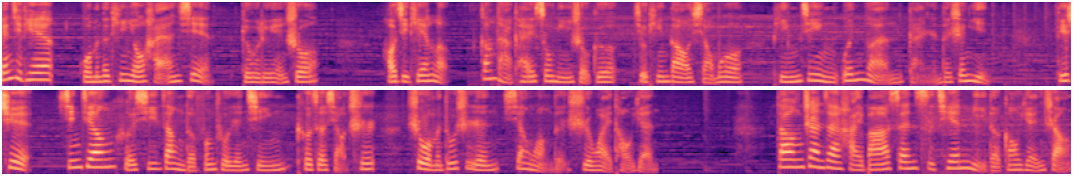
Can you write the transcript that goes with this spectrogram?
前几天，我们的听友海岸线给我留言说，好几天了，刚打开送你一首歌，就听到小莫平静、温暖、感人的声音。的确，新疆和西藏的风土人情、特色小吃，是我们都市人向往的世外桃源。当站在海拔三四千米的高原上，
